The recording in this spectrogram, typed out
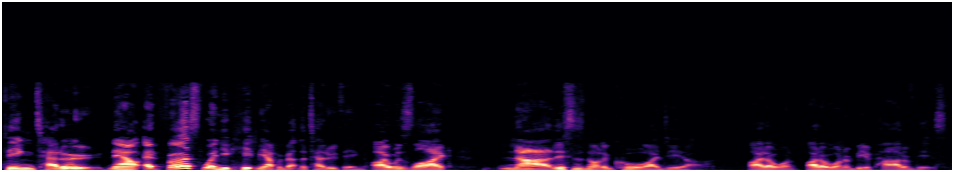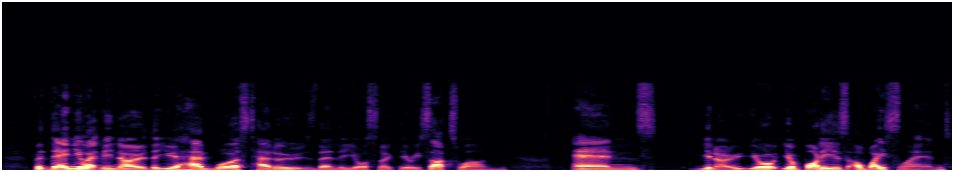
thing tattooed. Now, at first, when you hit me up about the tattoo thing, I was like, "Nah, this is not a cool idea. I don't want. I don't want to be a part of this." But then you let me know that you had worse tattoos than the Your Snoke Theory sucks one, and you know your your body is a wasteland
